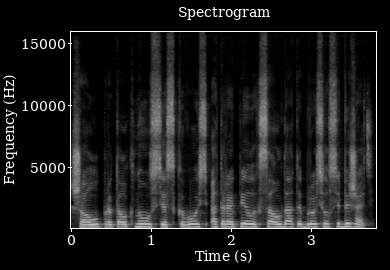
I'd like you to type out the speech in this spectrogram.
Шаул протолкнулся сквозь оторопелых солдат и бросился бежать.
